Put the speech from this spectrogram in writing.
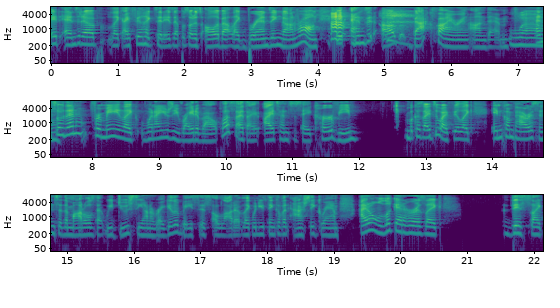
it ended up like I feel like today's episode is all about like branding gone wrong. it ended up backfiring on them. Wow. And so then for me, like when I usually write about plus size, I, I tend to say curvy because I do. I feel like in comparison to the models that we do see on a regular basis, a lot of like when you think of an Ashley Graham, I don't look at her as like this like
